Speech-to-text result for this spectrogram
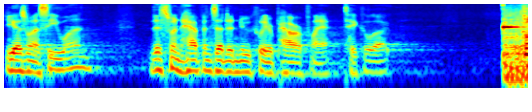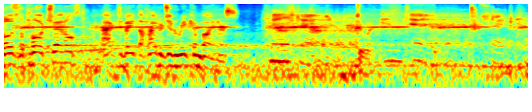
You guys want to see one? This one happens at a nuclear power plant. Take a look. Close the flow channels, activate the hydrogen recombiners. Meltdown. Do it. In 10 seconds.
